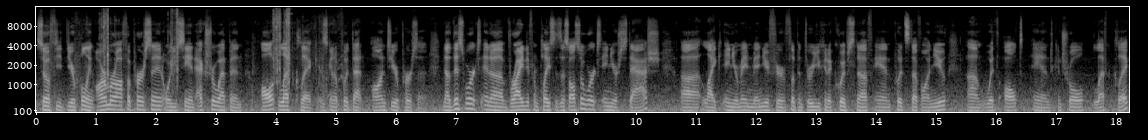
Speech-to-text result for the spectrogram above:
So if you're pulling armor off a person or you see an extra weapon, Alt left click is going to put that onto your person. Now this works in a variety of different places. This also works in your stash. Uh, like in your main menu, if you're flipping through, you can equip stuff and put stuff on you um, with Alt and Control left click.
